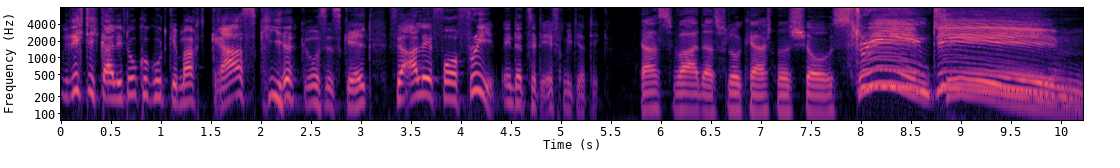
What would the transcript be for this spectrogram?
richtig geile Doku gut gemacht. Gras, Gier, großes Geld. Für alle for free in der ZDF-Mediathek. Das war das Flo Kerschner Show Stream Team!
